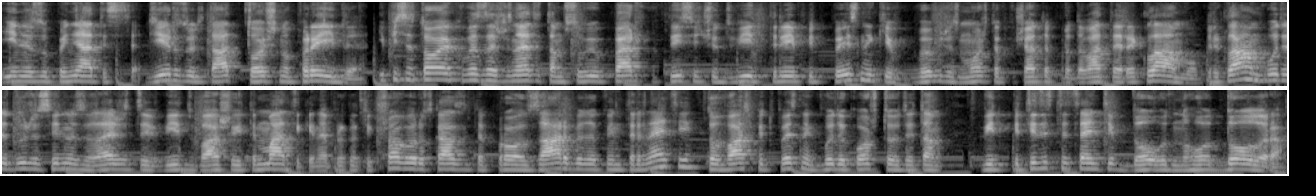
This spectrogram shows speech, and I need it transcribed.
і не зупинятися. Тоді результат точно прийде. І після того, як ви заженете там свою першу тисячу, дві, три підписників, ви вже зможете почати продавати рекламу. Реклама буде дуже сильно залежати від вашої тематики. Наприклад, якщо ви розказуєте про заробіток в інтернеті, то ваш підписник буде коштувати там. Від 50 центів до 1 долара.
